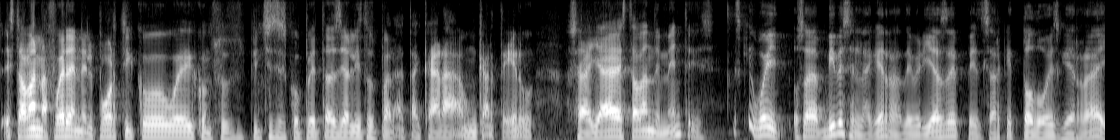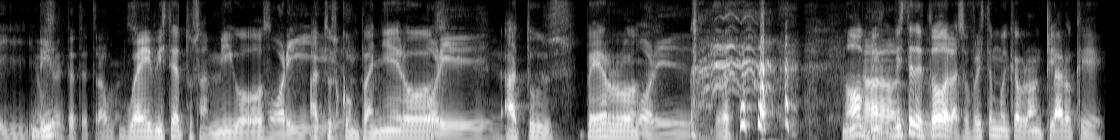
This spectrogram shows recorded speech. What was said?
Estaban afuera en el pórtico, güey, con sus pinches escopetas ya listos para atacar a un cartero. O sea, ya estaban dementes. Es que, güey, o sea, vives en la guerra. Deberías de pensar que todo es guerra y Vi- obviamente te traumas. Güey, viste a tus amigos, Morir. a tus compañeros, Morir. a tus perros. Morir. No, No, vi- no, viste de no, todo, la sufriste muy cabrón, claro que...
